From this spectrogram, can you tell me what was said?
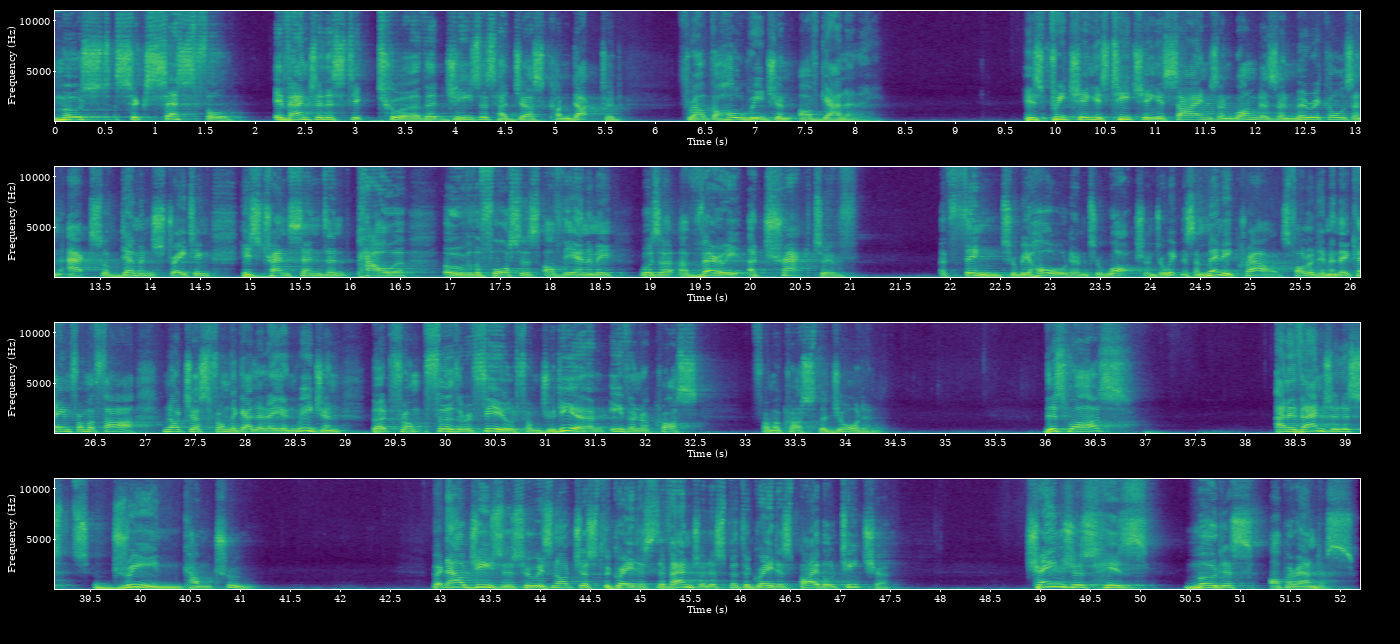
most successful evangelistic tour that Jesus had just conducted throughout the whole region of Galilee. His preaching, his teaching, his signs and wonders and miracles and acts of demonstrating his transcendent power over the forces of the enemy was a, a very attractive a thing to behold and to watch and to witness. And many crowds followed him, and they came from afar, not just from the Galilean region, but from further afield, from Judea and even across from across the Jordan. This was an evangelist's dream come true. But now, Jesus, who is not just the greatest evangelist, but the greatest Bible teacher, changes his modus operandus.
